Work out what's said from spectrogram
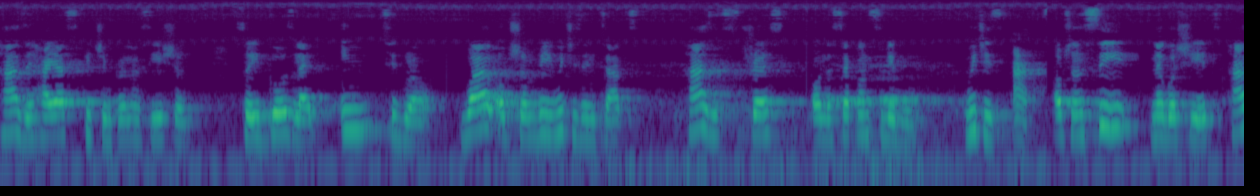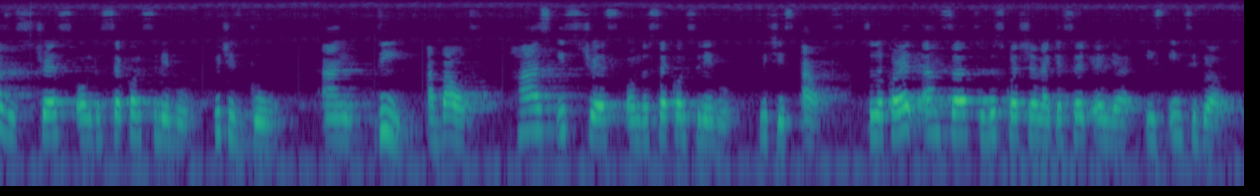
has a higher pitch in pronunciation. So it goes like integral. While option B, which is intact, has its stress on the second syllable, which is act. Option C, negotiate, has its stress on the second syllable, which is go. And D, about, has its stress on the second syllable, which is out. So the correct answer to this question, like I said earlier, is integral.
